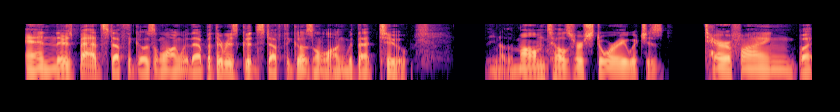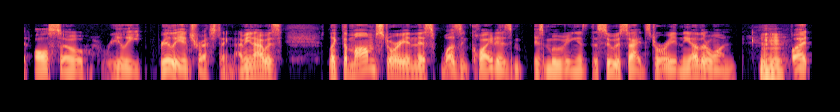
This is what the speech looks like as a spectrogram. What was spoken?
And there's bad stuff that goes along with that, but there is good stuff that goes along with that too. You know, the mom tells her story, which is terrifying, but also really, really interesting. I mean, I was like the mom story in this wasn't quite as as moving as the suicide story in the other one, Mhm. but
